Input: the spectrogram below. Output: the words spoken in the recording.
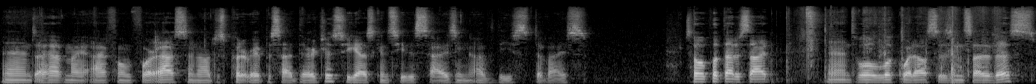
and I have my iPhone 4S and I'll just put it right beside there just so you guys can see the sizing of this device. So we'll put that aside and we'll look what else is inside of this.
